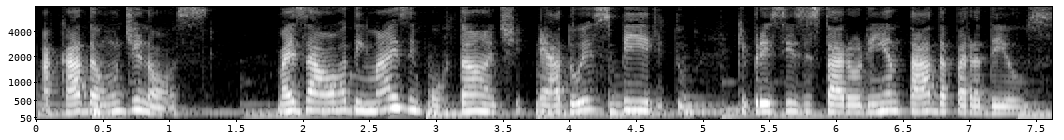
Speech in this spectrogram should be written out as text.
a cada um de nós. Mas a ordem mais importante é a do espírito, que precisa estar orientada para Deus,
